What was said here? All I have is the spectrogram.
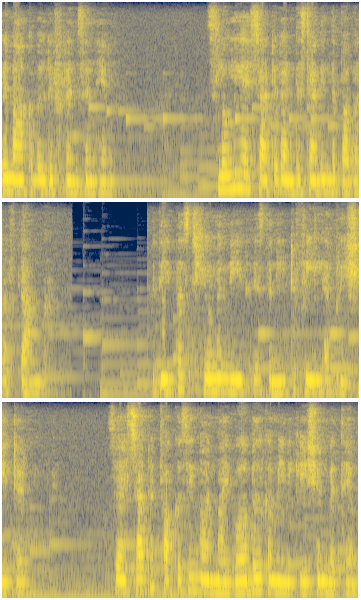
remarkable difference in him. Slowly, I started understanding the power of tongue. The deepest human need is the need to feel appreciated. So I started focusing on my verbal communication with him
